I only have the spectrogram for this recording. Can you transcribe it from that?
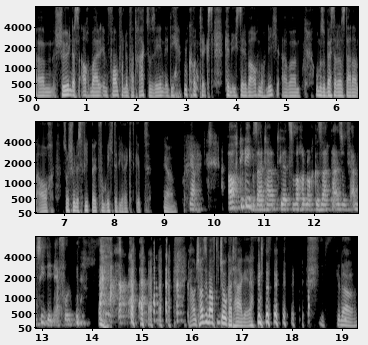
Ähm, schön, das auch mal in Form von einem Vertrag zu sehen. In dem Kontext kenne ich selber auch noch nicht, aber umso besser, dass es da dann auch so ein schönes Feedback vom Richter direkt gibt. Ja. Ja. Auch die Gegenseite hat letzte Woche noch gesagt, also haben Sie den erfunden. ja, und schauen Sie mal auf die Joker-Tage. genau.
